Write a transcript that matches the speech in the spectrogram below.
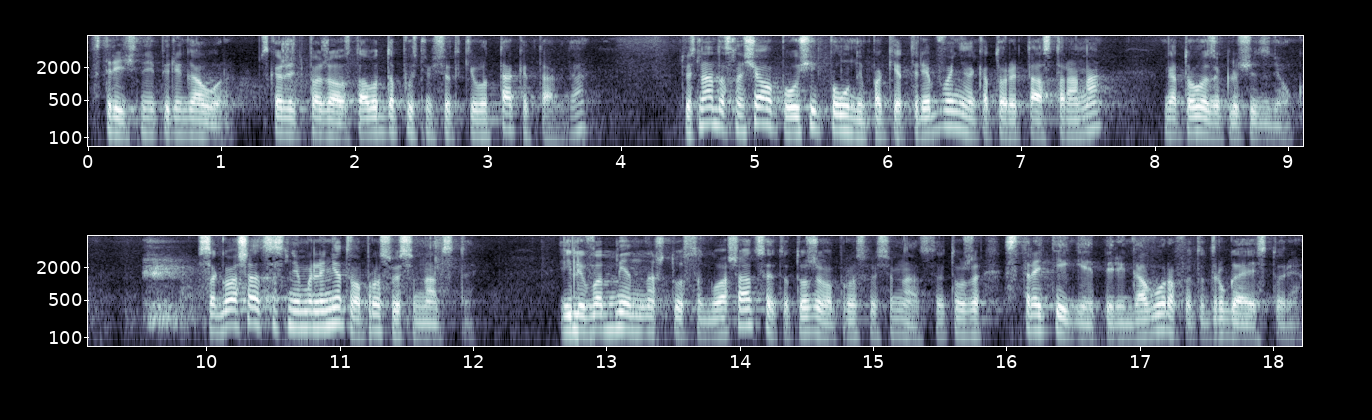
встречные переговоры. Скажите, пожалуйста, а вот, допустим, все-таки вот так и так, да? То есть надо сначала получить полный пакет требований, на который та сторона готова заключить сделку. Соглашаться с ним или нет, вопрос 18. Или в обмен на что соглашаться, это тоже вопрос 18. Это уже стратегия переговоров, это другая история.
